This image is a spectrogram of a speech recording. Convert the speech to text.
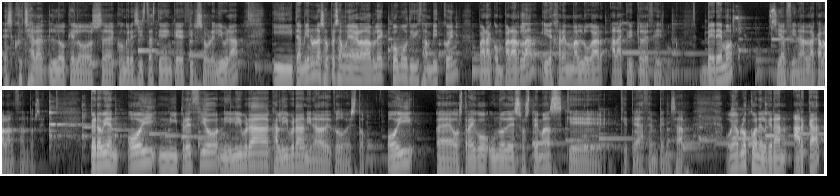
escuchar lo que los eh, congresistas tienen que decir sobre Libra y también una sorpresa muy agradable cómo utilizan Bitcoin para compararla y dejar en mal lugar a la cripto de Facebook. Veremos si al final acaba lanzándose. Pero bien, hoy ni precio, ni libra, calibra, ni nada de todo esto. Hoy eh, os traigo uno de esos temas que, que te hacen pensar. Hoy hablo con el gran Arcat,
